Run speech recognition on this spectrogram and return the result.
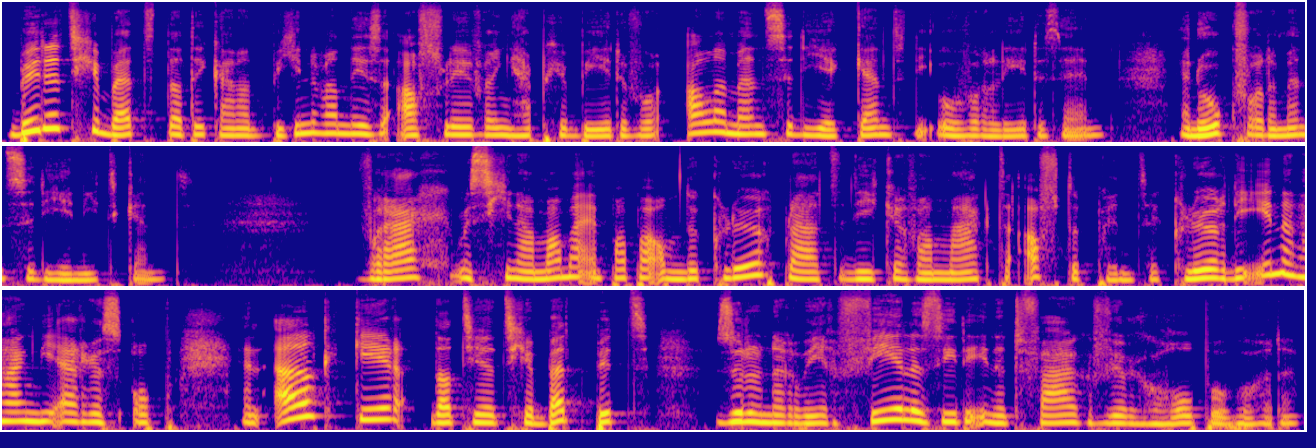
Bid het gebed dat ik aan het begin van deze aflevering heb gebeden voor alle mensen die je kent die overleden zijn en ook voor de mensen die je niet kent. Vraag misschien aan mama en papa om de kleurplaat die ik ervan maakte af te printen. Kleur die in en hang die ergens op. En elke keer dat je het gebed bidt, zullen er weer vele zielen in het vagevuur geholpen worden.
